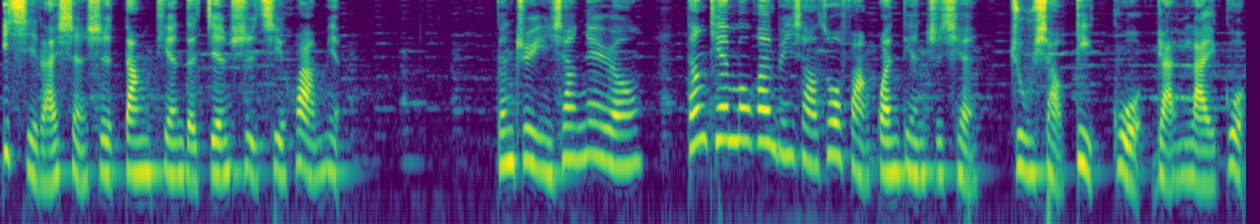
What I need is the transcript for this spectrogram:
一起来审视当天的监视器画面。根据影像内容。当天梦幻饼小作坊关店之前，猪小弟果然来过。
